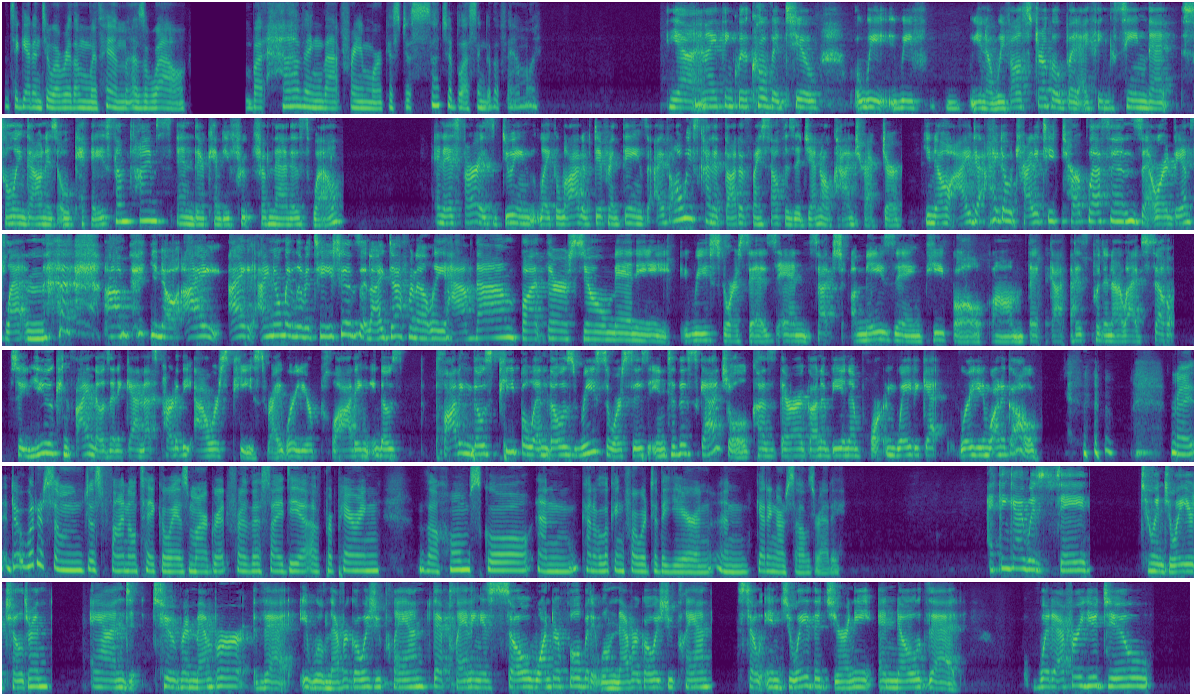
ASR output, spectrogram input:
to get into a rhythm with Him as well. But having that framework is just such a blessing to the family. Yeah, and I think with COVID too, we we've you know we've all struggled, but I think seeing that slowing down is okay sometimes, and there can be fruit from that as well. And as far as doing like a lot of different things, I've always kind of thought of myself as a general contractor you know I, I don't try to teach harp lessons or advanced latin. Um, you know I, I i know my limitations and i definitely have them but there are so many resources and such amazing people um, that god has put in our lives. So so you can find those. And again that's part of the hours piece right? Where you're plotting those plotting those people and those resources into the schedule because they're going to be an important way to get where you want to go. Right. What are some just final takeaways, Margaret, for this idea of preparing the homeschool and kind of looking forward to the year and, and getting ourselves ready? I think I would say to enjoy your children and to remember that it will never go as you plan. That planning is so wonderful, but it will never go as you plan. So enjoy the journey and know that whatever you do,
